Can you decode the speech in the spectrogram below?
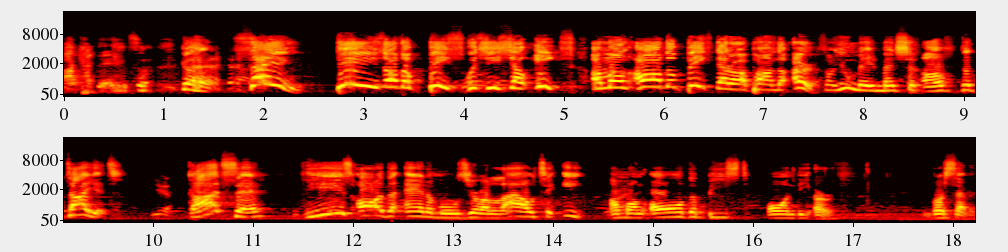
I got the answer. Go ahead. Saying, These are the beasts which ye shall eat among all the beasts that are upon the earth. So you made mention of the diet. Yeah. God said, These are the animals you're allowed to eat among all the beasts on the earth. Verse 7.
